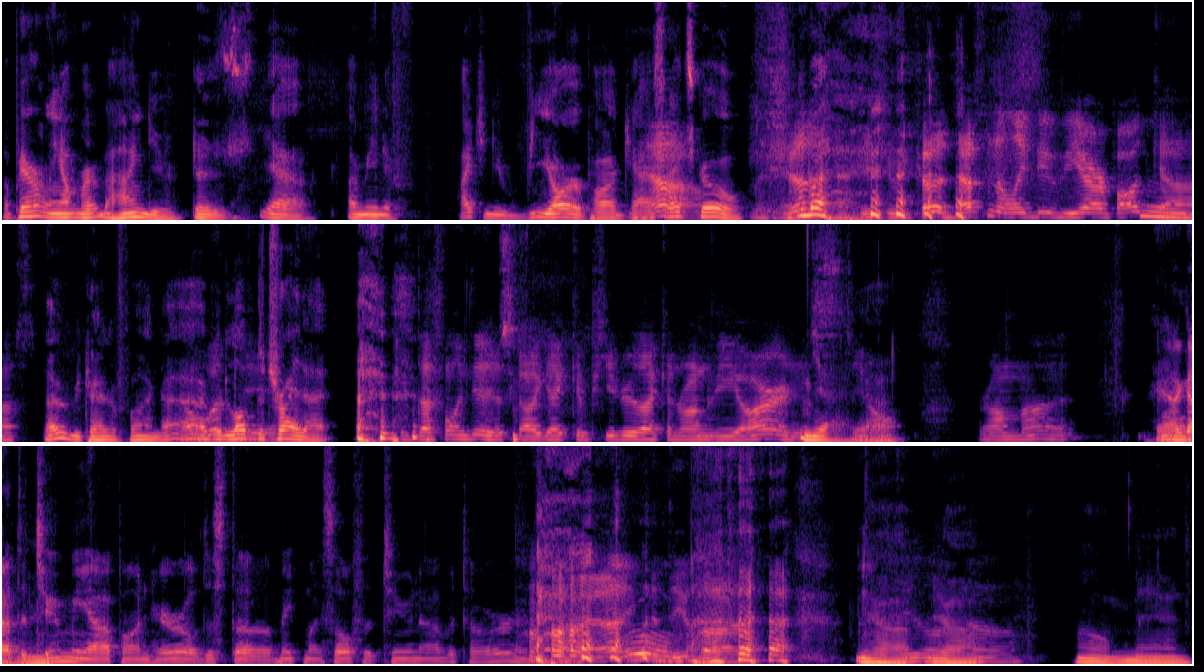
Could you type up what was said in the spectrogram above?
Apparently, I'm right behind you because yeah. I mean, if I can do VR podcasts, Yeah. let's go. We should. But- we, could definitely do VR podcasts. That would be kind of fun. I, I would would love be. to try that. Definitely do. Just gotta get a computer that can run VR and just, Yeah, you yeah. know run that. hey i got the Oh, man. ToonMe app on here i'll just uh make myself a tune avatar and yeah, you can do that. yeah, Do that, yeah. Oh man.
